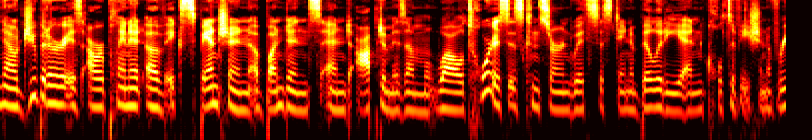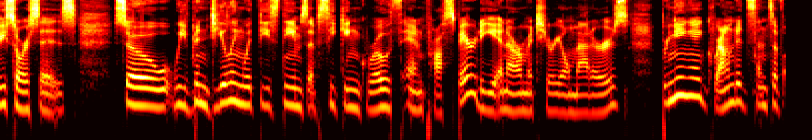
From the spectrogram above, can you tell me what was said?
Now, Jupiter is our planet of expansion, abundance, and optimism, while Taurus is concerned with sustainability and cultivation of resources. So, we've been dealing with these themes of seeking growth and prosperity in our material matters, bringing a grounded sense of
